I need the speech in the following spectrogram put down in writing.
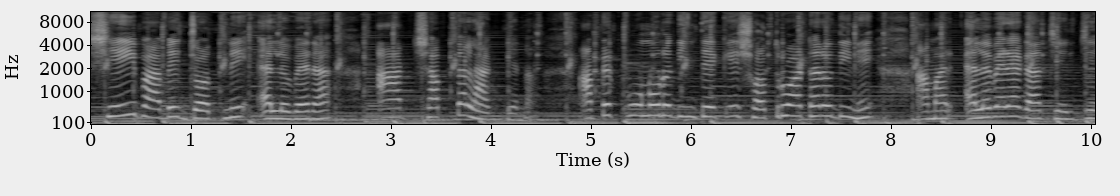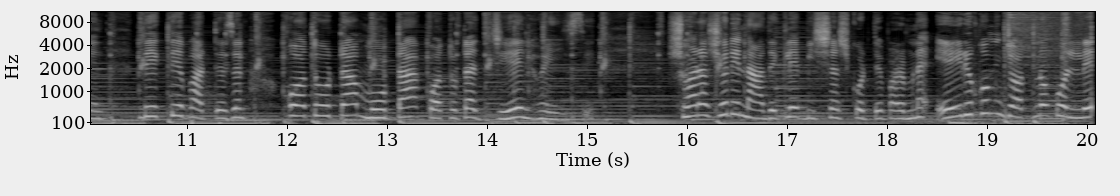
সেইভাবে যত্নে অ্যালোভেরা আট সপ্তাহ লাগবে না। আপনার পনেরো দিন থেকে সতেরো আঠারো দিনে আমার অ্যালোভেরা গাছের জেল। দেখতে পারতেছেন কতটা মোটা, কতটা জেল হয়েছে। সরাসরি না দেখলে বিশ্বাস করতে পারবে না। এইরকম যত্ন করলে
